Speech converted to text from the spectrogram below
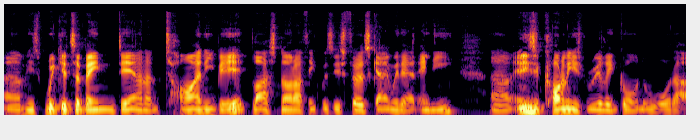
Um, his wickets have been down a tiny bit. Last night, I think, was his first game without any, um, and his economy has really gone to water.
